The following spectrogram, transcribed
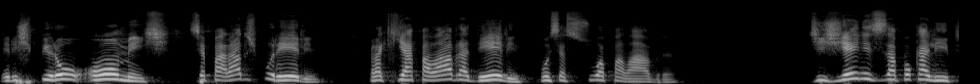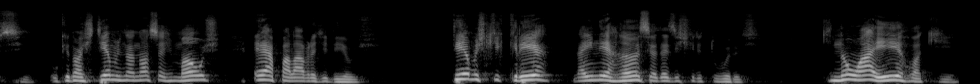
Ele inspirou homens separados por ele, para que a palavra dele fosse a sua palavra. De Gênesis a Apocalipse, o que nós temos nas nossas mãos é a palavra de Deus. Temos que crer na inerrância das Escrituras, que não há erro aqui,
